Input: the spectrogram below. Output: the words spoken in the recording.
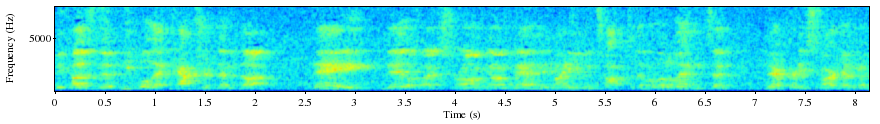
because the people that captured them thought, they they look like strong young men. They might even talk to them a little bit and said, they're pretty smart young men.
